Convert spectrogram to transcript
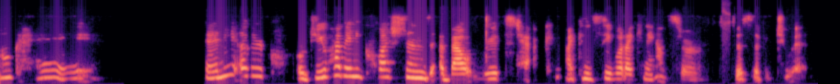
Okay. Any other, or do you have any questions about Roots Tech? I can see what I can answer specific to it.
